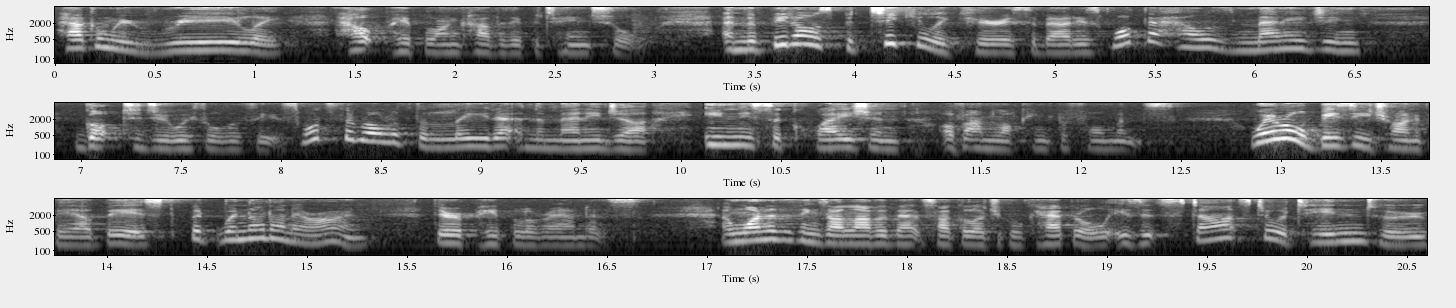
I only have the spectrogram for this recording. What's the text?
How can we really help people uncover their potential? And the bit I was particularly curious about is what the hell is managing got to do with all of this? What's the role of the leader and the manager in this equation of unlocking performance? We're all busy trying to be our best, but we're not on our own. There are people around us. And one of the things I love about psychological capital is it starts to attend to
